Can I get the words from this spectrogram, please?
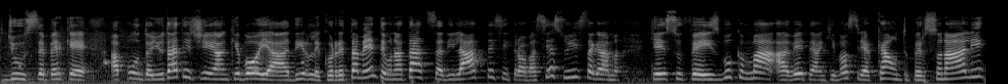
Giuste perché appunto aiutateci anche voi a dirle correttamente. Una tazza di latte si trova sia su Instagram che su Facebook, ma avete anche i vostri account personali.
